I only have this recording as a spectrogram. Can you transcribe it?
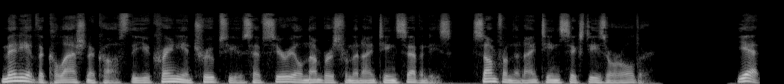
Many of the Kalashnikovs the Ukrainian troops use have serial numbers from the 1970s, some from the 1960s or older. Yet,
